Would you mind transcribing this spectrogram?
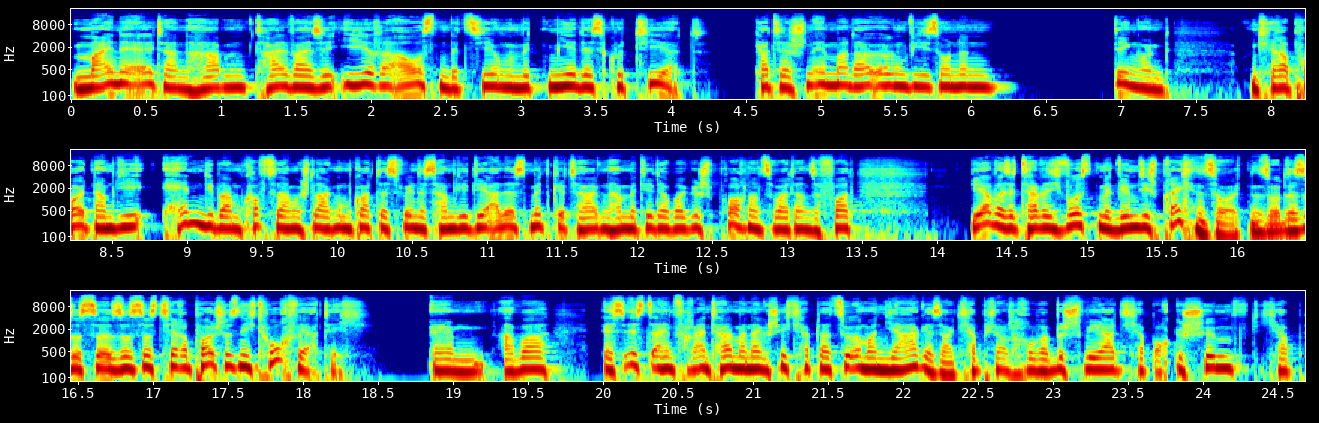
meine Eltern haben teilweise ihre Außenbeziehungen mit mir diskutiert. Ich hatte ja schon immer da irgendwie so ein Ding und und Therapeuten haben die Hände beim Kopf zusammengeschlagen, um Gottes Willen, das haben die dir alles mitgeteilt und haben mit dir darüber gesprochen und so weiter und so fort. Ja, weil sie teilweise wussten, mit wem sie sprechen sollten. So, das ist, das ist das Therapeutische ist nicht hochwertig. Ähm, aber es ist einfach ein Teil meiner Geschichte. Ich habe dazu immer ein Ja gesagt. Ich habe mich auch darüber beschwert, ich habe auch geschimpft, ich habe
